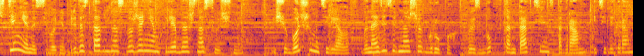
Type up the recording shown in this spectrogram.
Чтение на сегодня предоставлено служением «Хлеб наш насущный». Еще больше материалов вы найдете в наших группах Facebook, ВКонтакте, Инстаграм и Телеграм.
